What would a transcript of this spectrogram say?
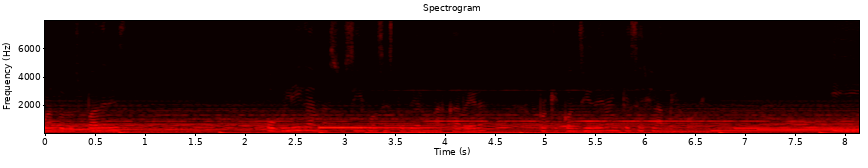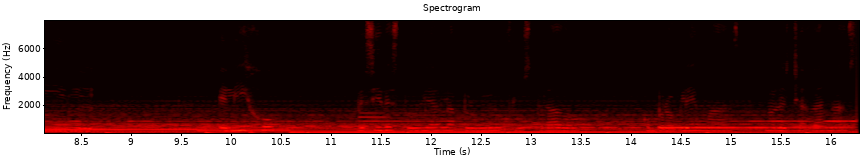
cuando los padres obligan a sus hijos a estudiar una carrera porque consideran que esa es la mejor. Y el hijo decide estudiarla pero vive frustrado, con problemas, no le echa ganas,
